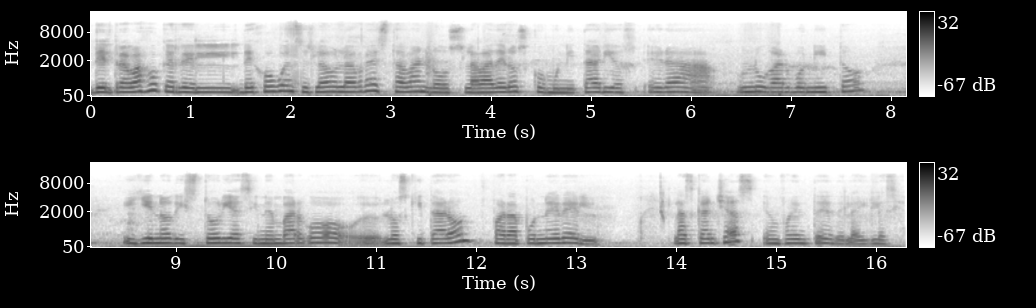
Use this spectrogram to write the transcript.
del trabajo que dejó Wenceslao Labra estaban los lavaderos comunitarios. Era un lugar bonito y lleno de historias. Sin embargo, eh, los quitaron para poner el, las canchas enfrente de la iglesia.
